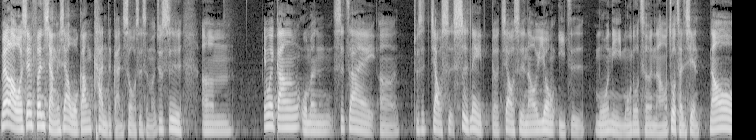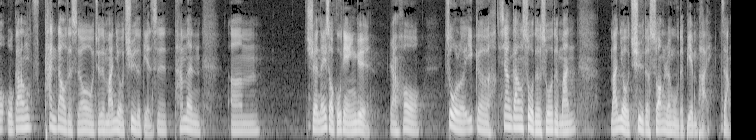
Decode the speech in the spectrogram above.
没有啦，我先分享一下我刚看的感受是什么，就是嗯，因为刚我们是在呃，就是教室室内的教室，然后用椅子模拟摩托车，然后做呈现。然后我刚看到的时候，我觉得蛮有趣的点是，他们嗯选了一首古典音乐，然后。做了一个像刚刚硕德说的蛮蛮有趣的双人舞的编排，这样。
